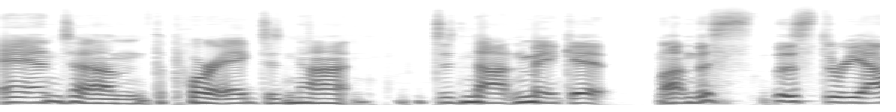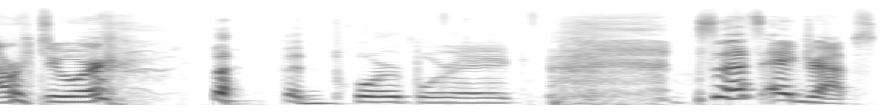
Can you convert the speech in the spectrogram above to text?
and um, the poor egg did not did not make it on this this three hour tour. That poor, poor egg. So that's egg drops.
